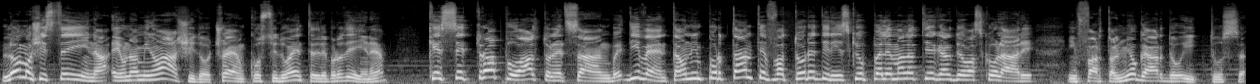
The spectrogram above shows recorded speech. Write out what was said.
L'omocisteina è un aminoacido, cioè un costituente delle proteine, che se troppo alto nel sangue diventa un importante fattore di rischio per le malattie cardiovascolari, infarto al miocardio, ictus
